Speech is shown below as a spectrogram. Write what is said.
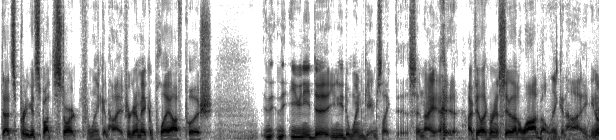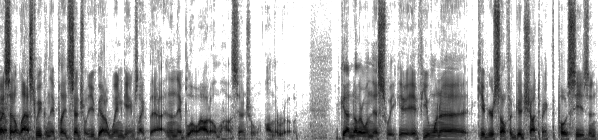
that's a pretty good spot to start for Lincoln High. If you're going to make a playoff push, you need to you need to win games like this, and I I feel like we're going to say that a lot about Lincoln High. You know, yeah. I said it last week when they played Central. You've got to win games like that, and then they blow out Omaha Central on the road. You've got another one this week. If you want to give yourself a good shot to make the postseason,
